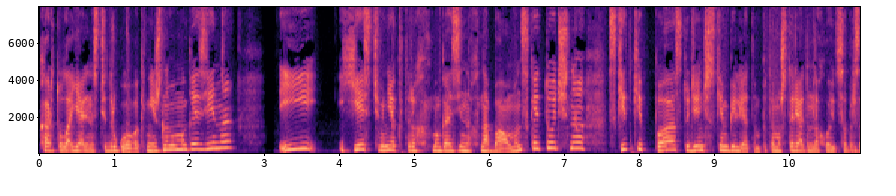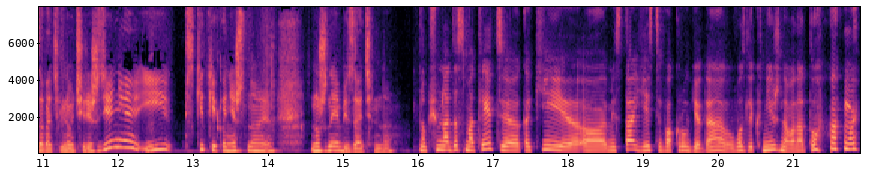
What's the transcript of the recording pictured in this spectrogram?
карту лояльности другого книжного магазина. И есть в некоторых магазинах на Бауманской точно скидки по студенческим билетам, потому что рядом находится образовательное учреждение, и скидки, конечно, нужны обязательно. В общем, надо смотреть, э, какие э, места есть в округе, да, возле книжного, на то мы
